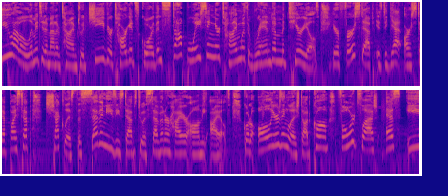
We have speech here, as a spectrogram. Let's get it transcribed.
You have a limited amount of time to achieve your target score, then stop wasting your time with random materials. Your first step is to get our step-by-step checklist, the seven easy steps to a seven or higher on the IELTS. Go to allearsenglish.com forward slash S-E-V-E-N.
